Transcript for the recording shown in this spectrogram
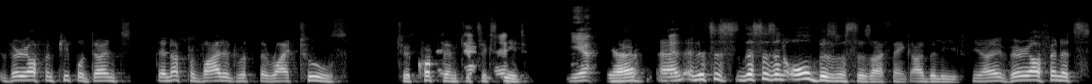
very often people don't they're not provided with the right tools to equip them to succeed. Yeah. Yeah. And and this is this is in all businesses, I think, I believe. You know, very often it's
